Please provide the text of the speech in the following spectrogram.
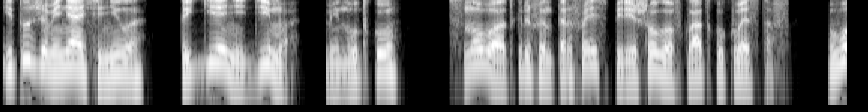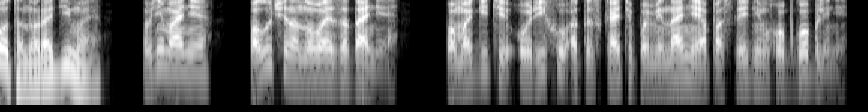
И тут же меня осенило. Ты гений, Дима. Минутку. Снова открыв интерфейс, перешел во вкладку квестов. Вот оно, родимое. Внимание! Получено новое задание. Помогите Ориху отыскать упоминание о последнем хоб-гоблине.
